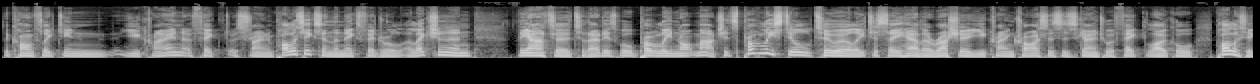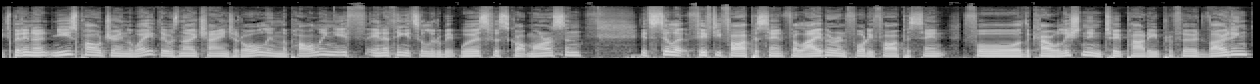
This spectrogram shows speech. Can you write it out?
the conflict in Ukraine affect Australian politics and the next federal election? And the answer to that is well, probably not much. It's probably still too early to see how the Russia Ukraine crisis is going to affect local politics. But in a Newspoll during the week, there was no change at all in the polling. If anything, it's a little bit worse for Scott Morrison. It's still at 55% for Labor and 45% for the coalition in two party preferred voting.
